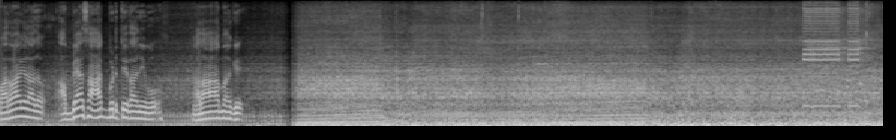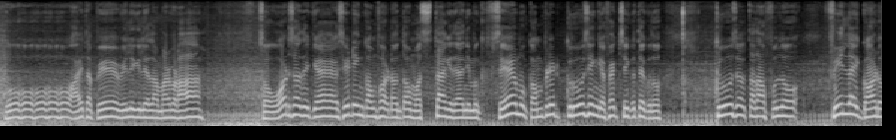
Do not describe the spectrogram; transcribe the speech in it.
ಪರವಾಗಿಲ್ಲ, ಅದು ಅಭ್ಯಾಸ ಆಗಿಬಿಡ್ತೀರ ನೀವು? ಆರಾಮಾಗಿ. ಓಹೋ, ಹೋ ಹೋ ಹೋ ಆಯ್ತಪ್ಪಿ ವಿಲಿ, ಗಿಲಿ ಎಲ್ಲ ಮಾಡಬೇಡ. ಸೊ ಓಡಿಸೋದಕ್ಕೆ ಸೀಟಿಂಗ್ ಕಂಫರ್ಟ್ ಅಂತ ಮಸ್ತಾಗಿದೆ ನಿಮಗೆ ಸೇಮು ಕಂಪ್ಲೀಟ್ ಕ್ರೂಸಿಂಗ್ ಎಫೆಕ್ಟ್ ಸಿಗುತ್ತೆ ಗುರು. ಕ್ರೂಸ್ ಥರ ಫುಲ್ಲು ಫೀಲ್ ಲೈಕ್ ಗಾಡು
